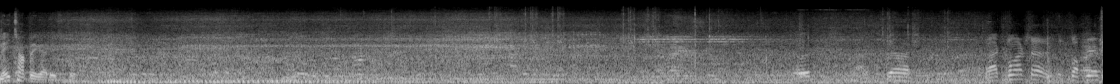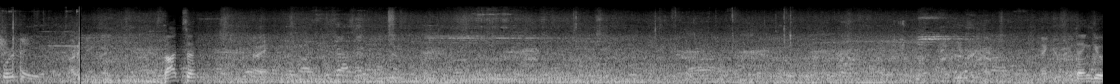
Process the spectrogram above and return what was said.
नहीं छापेगा इसको राजकुमार सर इसको अपने फुल चाहिए राज सर। थैंक यू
